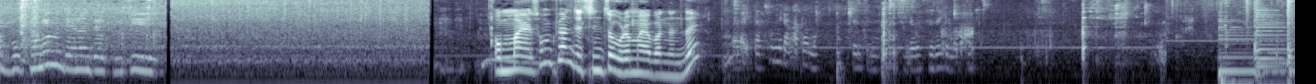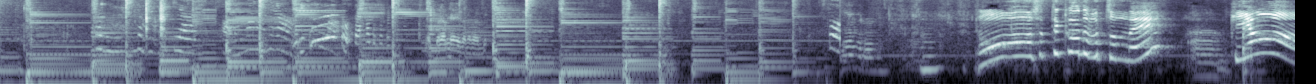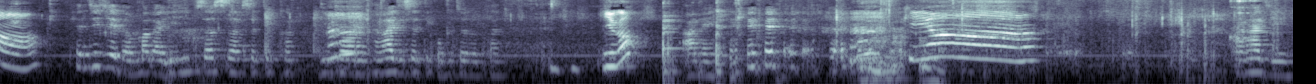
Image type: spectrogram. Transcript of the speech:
그냥 뭐 보내면 되는데 굳이 엄마의 손편지 진짜 오랜만에 봤는데? 썼어 스티커. 네 좋아하는 강아지 스티커 붙여줬다. 이거? 안에. 귀여워 강아지.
